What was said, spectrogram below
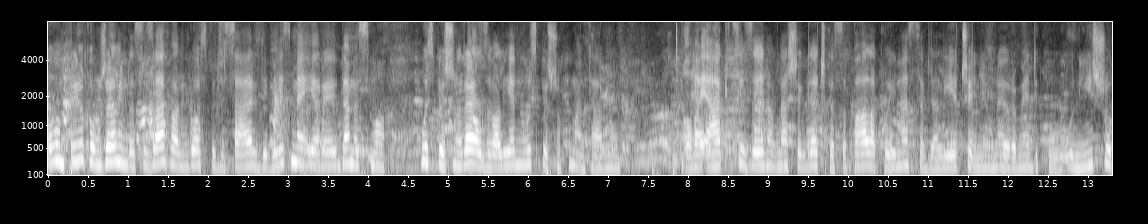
Ovom prilikom želim da se zahvalim gospođi Sari Divizme jer danas smo uspješno realizovali jednu uspješnu humanitarnu ovaj akciju za jednog našeg dečka sa Pala koji nastavlja liječenje u neuromediku u Nišu.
